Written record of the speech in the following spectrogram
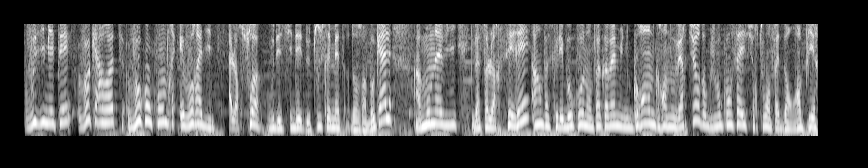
vous y mettez vos carottes, vos concombres et vos radis. Alors, soit vous décidez de tous les mettre dans un bocal. À mon avis, il va falloir serrer, hein, parce que les bocaux n'ont pas quand même une grande, grande ouverture. Donc, je vous conseille surtout, en fait, d'en remplir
